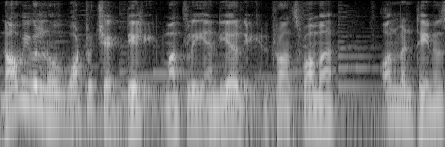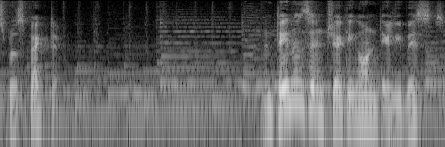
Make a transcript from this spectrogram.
Now we will know what to check daily, monthly and yearly in transformer on maintenance perspective. Maintenance and checking on daily basis.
